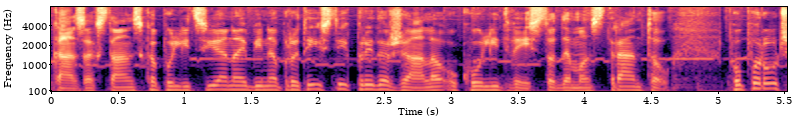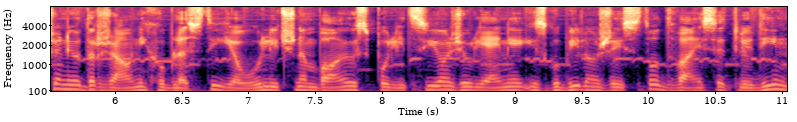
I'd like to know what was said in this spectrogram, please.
Kazahstanska policija naj bi na protestih pridržala okoli 200 demonstrantov. Po poročanju državnih oblasti je v uličnem boju s policijo življenje izgubilo že 120 ljudi,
